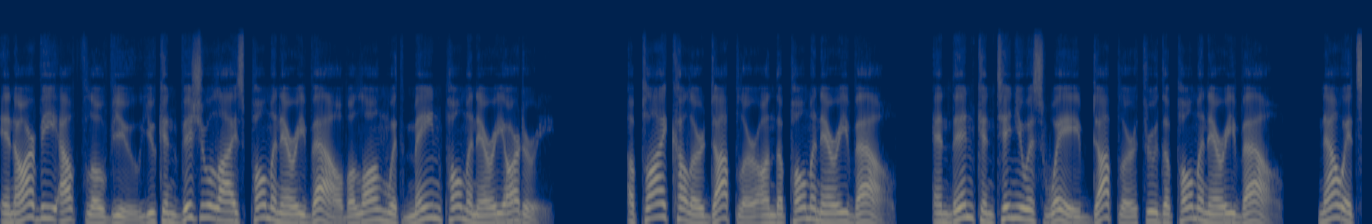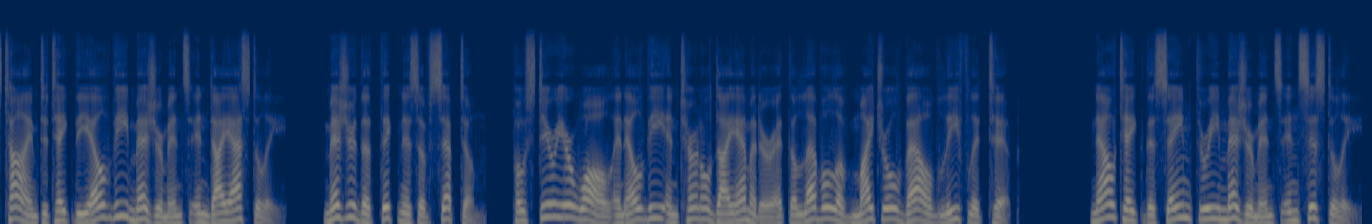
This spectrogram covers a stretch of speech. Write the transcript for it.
In RV outflow view you can visualize pulmonary valve along with main pulmonary artery. Apply color Doppler on the pulmonary valve. And then continuous wave Doppler through the pulmonary valve. Now it's time to take the LV measurements in diastole. Measure the thickness of septum, posterior wall and LV internal diameter at the level of mitral valve leaflet tip. Now take the same three measurements in systole.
